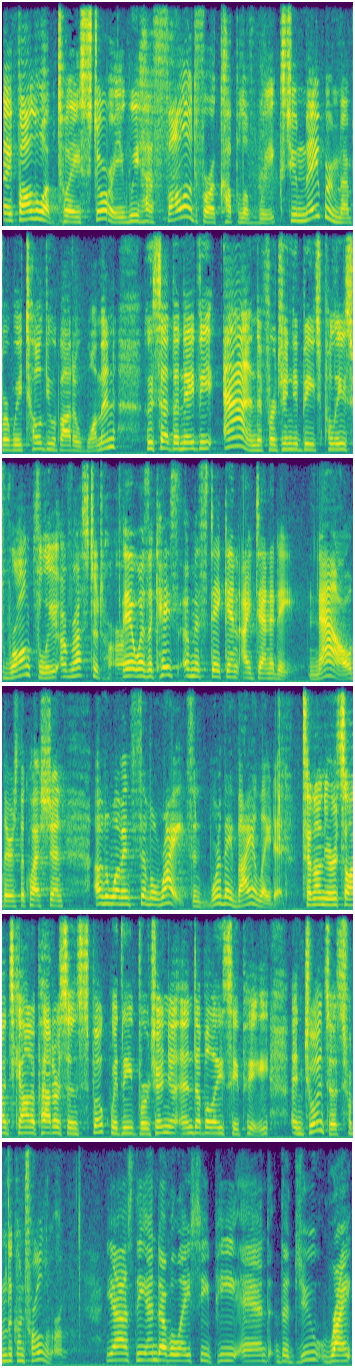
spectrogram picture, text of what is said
A follow up to a story we have followed for a couple of weeks. You may remember we told you about a woman who said the Navy and Virginia Beach police wrongfully arrested her. It was a case of mistaken identity. Now there's the question of the woman's civil rights and were they violated? 10 on your side's Kiana Patterson spoke with the Virginia NAACP and joins us from the control room. Yes, the NAACP and the Do Right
